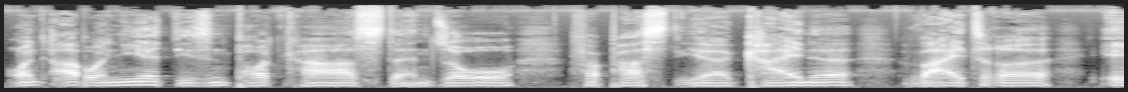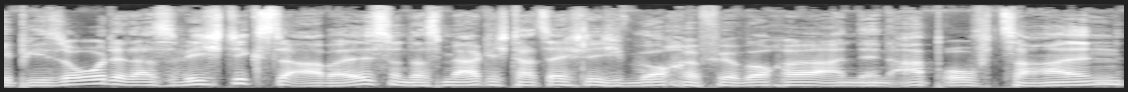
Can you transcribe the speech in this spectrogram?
und abonniert diesen Podcast, denn so verpasst ihr keine weitere Episode. Das Wichtigste aber ist, und das merke ich tatsächlich Woche für Woche an den Abrufzahlen,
